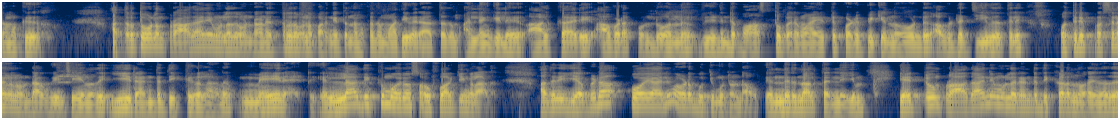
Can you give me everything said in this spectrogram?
നമുക്ക് അത്രത്തോളം പ്രാധാന്യമുള്ളത് കൊണ്ടാണ് എത്ര തവണ പറഞ്ഞിട്ട് നമുക്കത് മതി വരാത്തതും അല്ലെങ്കിൽ ആൾക്കാർ അവിടെ കൊണ്ടുവന്ന് വീടിന്റെ വാസ്തുപരമായിട്ട് കുഴപ്പിക്കുന്നതുകൊണ്ട് അവരുടെ ജീവിതത്തിൽ ഒത്തിരി പ്രശ്നങ്ങൾ ഉണ്ടാവുകയും ചെയ്യുന്നത് ഈ രണ്ട് ദിക്കുകളാണ് മെയിനായിട്ട്. എല്ലാ ദിക്കും ഓരോ സൗഭാഗ്യങ്ങളാണ്. അതിൽ എവിടെ പോയാലും അവിടെ ബുദ്ധിമുട്ടുണ്ടാവും. എന്നിരുന്നാൽ തന്നെയും ഏറ്റവും പ്രാധാന്യമുള്ള രണ്ട് ദിക്കുകളെന്ന് പറയുന്നത്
